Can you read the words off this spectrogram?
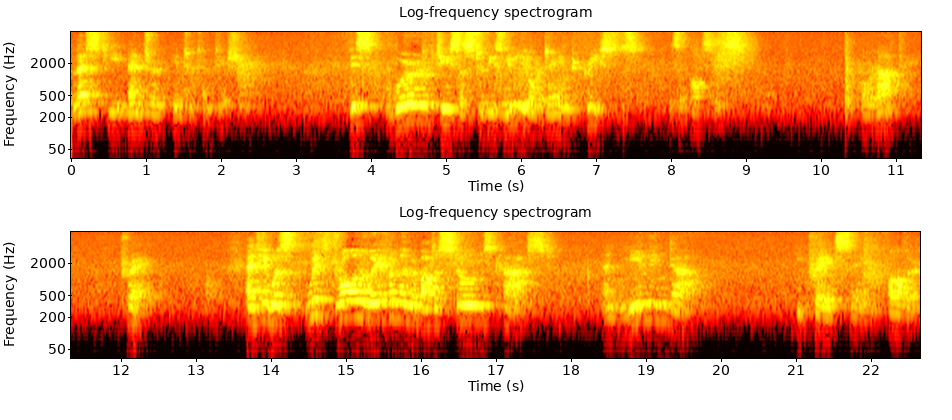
lest ye enter into temptation. This word of Jesus to these newly ordained priests, his apostles, orate, pray. And he was withdrawn away from them about a stone's cast, and kneeling down, he prayed, saying, Father,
